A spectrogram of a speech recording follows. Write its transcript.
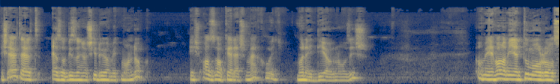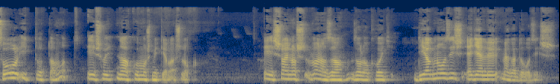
És eltelt ez a bizonyos idő, amit mondok, és azzal keres meg, hogy van egy diagnózis, ami valamilyen tumorról szól, itt, ott, ott, és hogy na akkor most mit javaslok. És sajnos van az a dolog, hogy diagnózis egyenlő megadózis.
